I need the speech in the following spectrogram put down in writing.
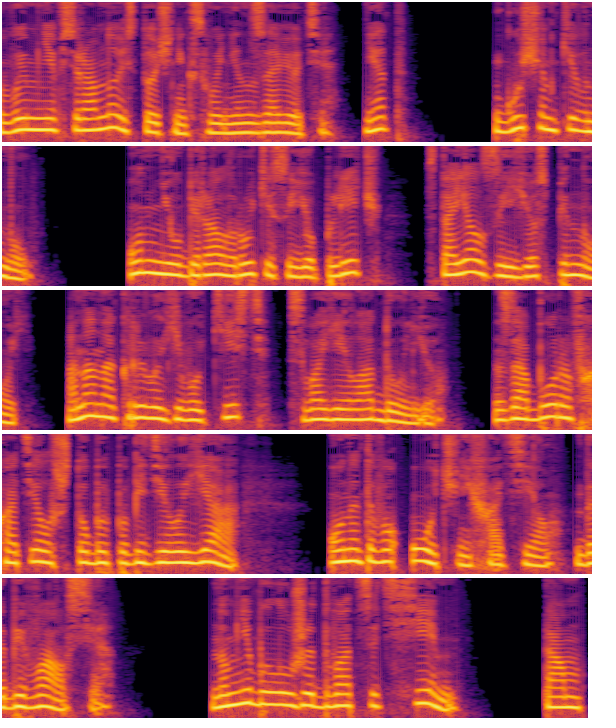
вы мне все равно источник свой не назовете, нет? Гущин кивнул. Он не убирал руки с ее плеч, стоял за ее спиной. Она накрыла его кисть своей ладонью. Заборов хотел, чтобы победила я. Он этого очень хотел, добивался но мне было уже двадцать семь. Там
